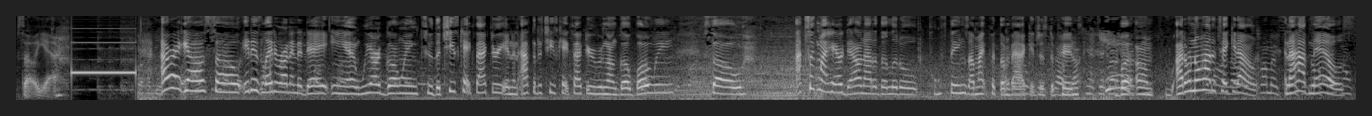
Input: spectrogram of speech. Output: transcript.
So yeah. All right y'all so it is later on in the day and we are going to the cheesecake factory and then after the cheesecake factory we're gonna go bowling. So I took my hair down out of the little poof things. I might put them back. It just depends. But um, I don't know how to take it out, and I have nails.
